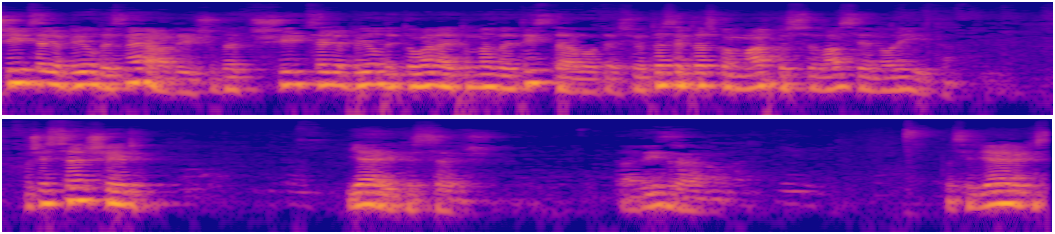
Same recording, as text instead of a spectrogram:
Šī ceļa bildi es nerādīšu, bet šī ceļa bildi tu varētu mazliet iztēloties, jo tas ir tas, ko Markus lasīja no rīta. Un šis ceļš ir Jērikas ceļš. Tā ir Izraela. Tas ir Jērikas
